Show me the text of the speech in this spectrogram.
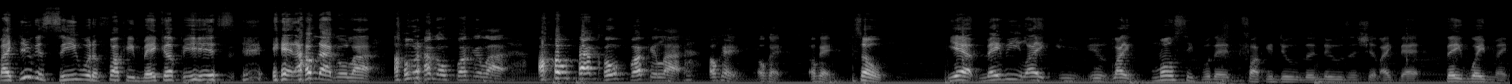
Like, you can see what the fucking makeup is. And I'm not gonna lie. I'm not gonna fucking lie. I'm not gonna fucking lie. Okay, okay, okay. So, yeah, maybe like like most people that fucking do the news and shit like that, they wear make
